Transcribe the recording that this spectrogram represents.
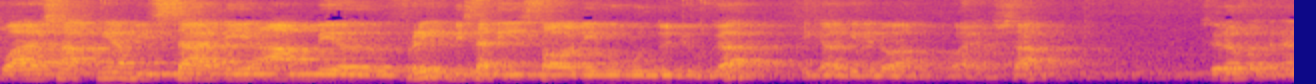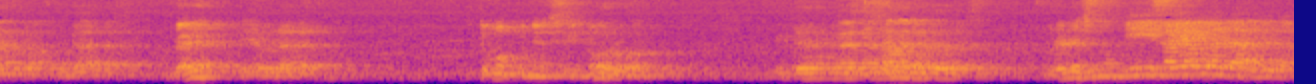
Wiresharknya bisa diambil free, bisa diinstal di Ubuntu juga. Tinggal gini doang, Wireshark. Sudah pak ternyata pak udah ada. Udah ada. Iya udah. Itu mah punya si Nurul. Udah nggak di sana dulu. Udah Udah ada semua. Di saya udah ada juga.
